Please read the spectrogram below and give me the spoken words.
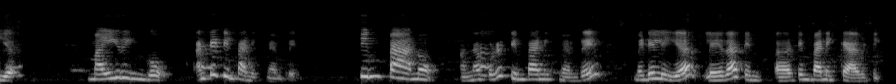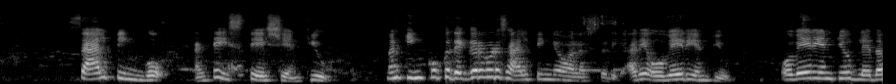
ఇయర్ మైరింగో అంటే టింపానిక్ మెంబ్రెయిన్ టింపానో అన్నా కూడా టింపానిక్ మెంబ్రెయిన్ మిడిల్ ఇయర్ లేదా టింపానిక్ క్యావిటీ. సాల్పింగో అంటే ఇస్టేషియన్ ట్యూబ్. మనకి ఇంకొక దగ్గర కూడా సాల్పింగో అని వస్తుంది. అదే ఒవేరియన్ ట్యూబ్. ఒవేరియన్ ట్యూబ్ లేదా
